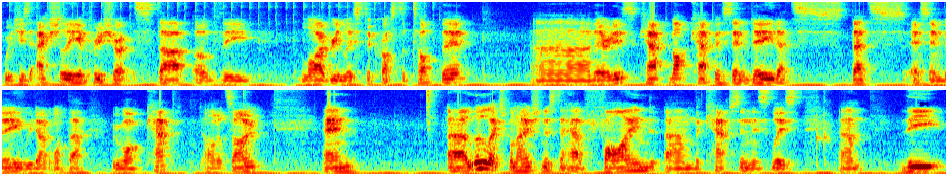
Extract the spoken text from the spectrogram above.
which is actually I'm pretty sure at the start of the library list across the top there. Uh, there it is, cap, not cap SMD. That's that's SMD. We don't want that. We want cap on its own, and a little explanation as to how to find um, the caps in this list. Um, the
